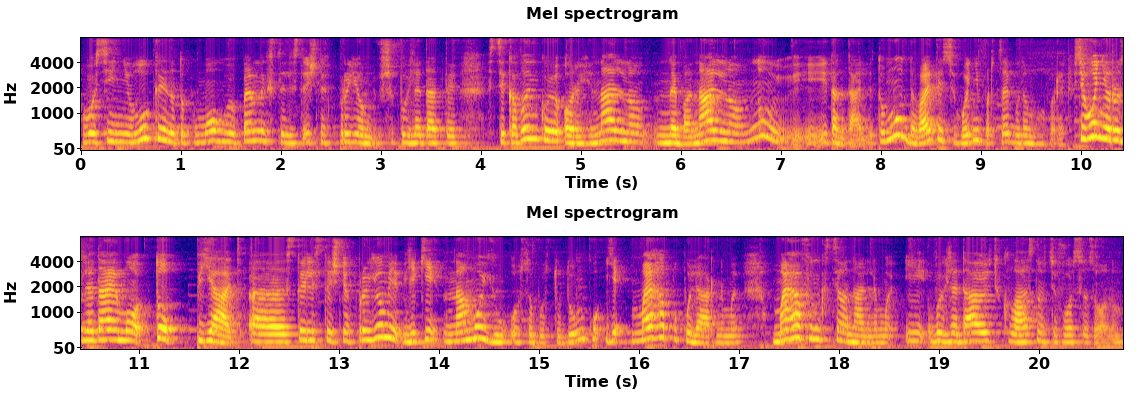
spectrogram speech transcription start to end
в осінні луки за допомогою певних стилістичних прийомів, щоб виглядати з цікавинкою, оригінально, не банально, ну і так далі. Тому давайте сьогодні про це будемо говорити. Сьогодні розглядаємо топ 5 е, стилістичних прийомів, які, на мою особисту думку, є мега популярними, мега функціональними і виглядають класно цього сезону.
